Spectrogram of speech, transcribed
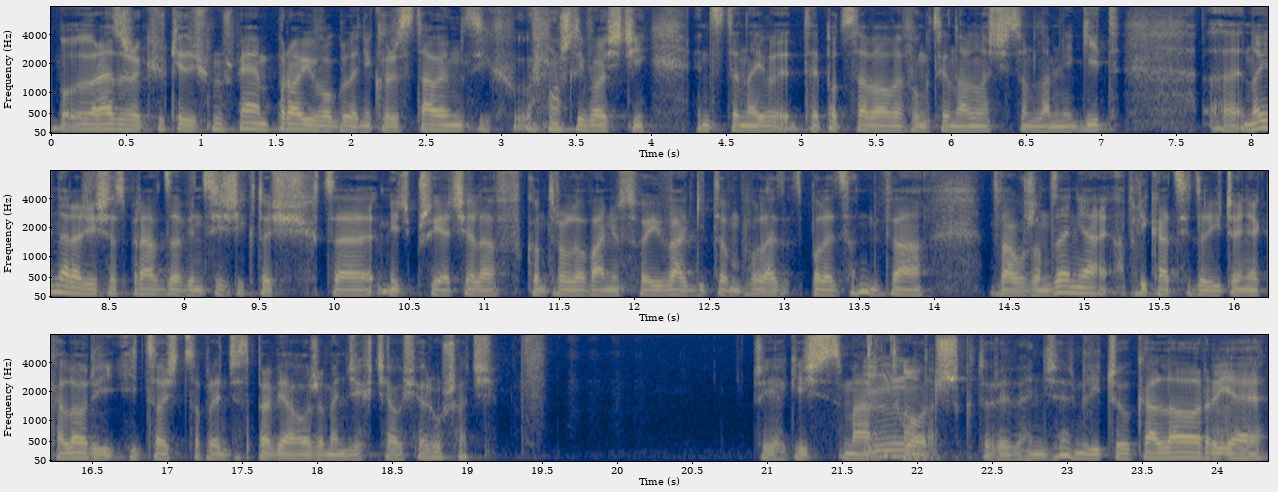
bo raz, że kiedyś już miałem Pro i w ogóle nie korzystałem z ich możliwości, więc te, te podstawowe funkcjonalności są dla mnie git. No i na razie się sprawdza, więc jeśli ktoś chce mieć przyjaciela w kontrolowaniu swojej wagi, to polecam dwa, dwa urządzenia, aplikację do liczenia kalorii i coś, co będzie sprawiało, że będzie chciał się ruszać czy jakiś smartwatch, no tak. który będzie liczył kalorie,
